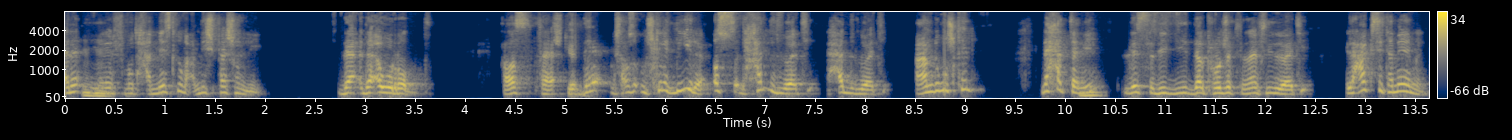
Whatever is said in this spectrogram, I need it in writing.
أنا. مش متحمس له ما عنديش passion ليه. ده ده أول رد. خلاص. فده مش عاوز مشكلة كبيرة. أصلا لحد دلوقتي لحد دلوقتي عنده مشكلة. الناحية الثانية. لسه دي, دي ده ال project اللي أنا فيه دلوقتي. العكس تماما.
